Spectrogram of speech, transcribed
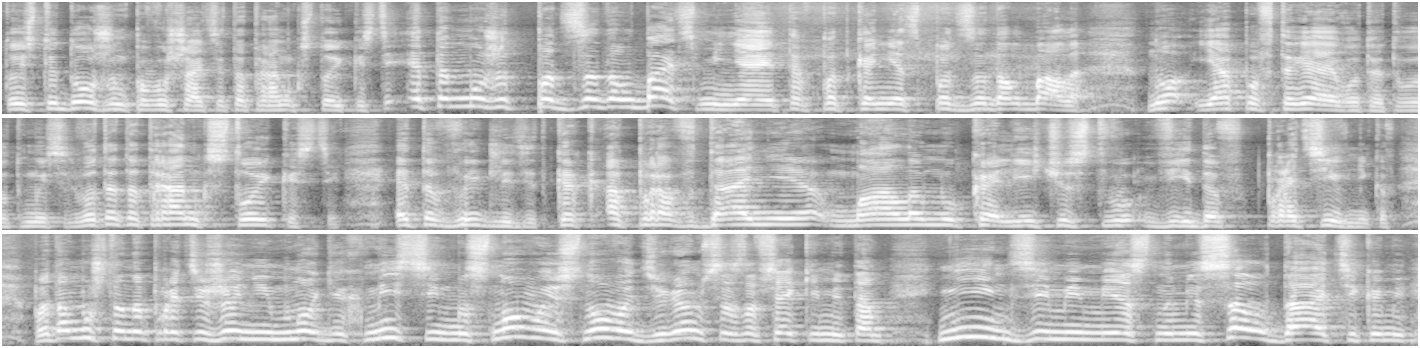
То есть ты должен повышать этот ранг стойкости. Это может подзадолбать меня, это под конец подзадолбало. Но я повторяю вот эту вот мысль. Вот этот ранг стойкости, это выглядит как оправдание малому количеству видов видов противников. Потому что на протяжении многих миссий мы снова и снова деремся за всякими там ниндзями местными, солдатиками.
